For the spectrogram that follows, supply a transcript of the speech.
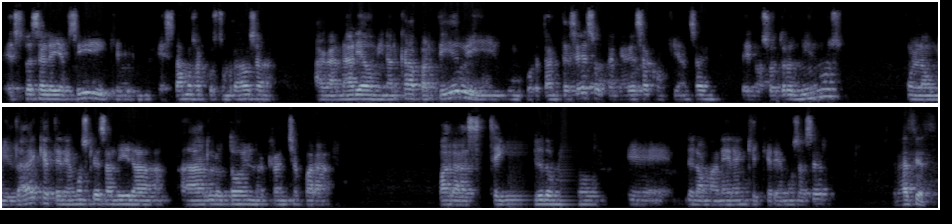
esto es el AFC y que estamos acostumbrados a, a, ganar y a dominar cada partido y lo importante es eso, tener esa confianza de, de nosotros mismos con la humildad de que tenemos que salir a, a darlo todo en la cancha para, para seguir dominando eh, de la manera en que queremos hacer. Gracias.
